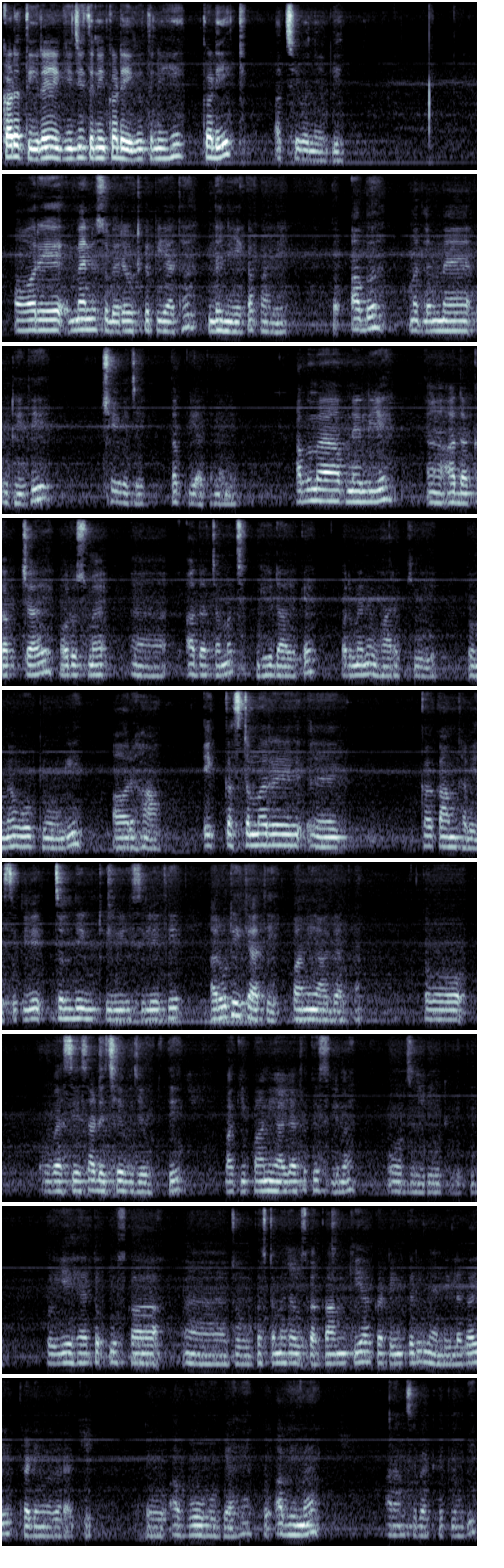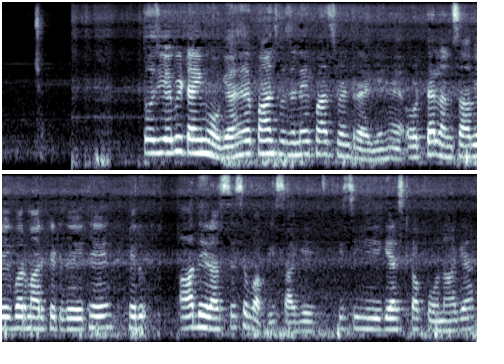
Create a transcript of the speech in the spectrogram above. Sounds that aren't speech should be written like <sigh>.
कड़ती रहेगी, जितनी कड़ेगी उतनी ही कड़ी अच्छी बनेगी। और मैंने सवेरे उठ के पिया था धनिए का पानी। तो अब मतलब मैं उठी थी छः बजे तब पिया था मैंने। अब मैं अपने लिए आधा कप चाय और उसमें आधा चम्मच घी डाल के और मैंने वहाँ रखी हुई है। तो मैं वो पीऊँगी और हाँ एक कस्टमर का काम था बेसिकली जल्दी उठी हुई, इसलिए थी। और उठी क्या थी? पानी आ गया था। तो वैसे साढ़े छः बजे उठती, बाकी पानी आ गया था तो इसलिए मैं और जल्दी उठ गई थी। तो ये है तो उसका जो कस्टमर है उसका काम किया कटिंग करी, मेहंदी लगाई थ्रेडिंग वगैरह की। तो अब वो हो गया है तो अभी मैं आराम से बैठ के पीऊँगी। तो जी, अभी टाइम हो गया है, पाँच बजने पाँच मिनट रह गए हैं और टलन साहब एक बार मार्केट गए थे, फिर आधे रास्ते से वापस आ गए। किसी गेस्ट का फ़ोन आ गया।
